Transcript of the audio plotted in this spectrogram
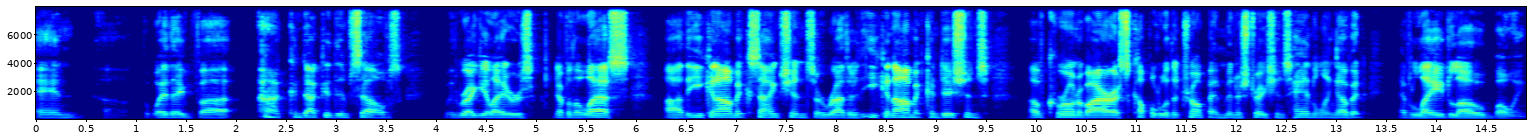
and the way they've conducted themselves with regulators. Nevertheless, uh, the economic sanctions, or rather the economic conditions of coronavirus, coupled with the Trump administration's handling of it, have laid low Boeing.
